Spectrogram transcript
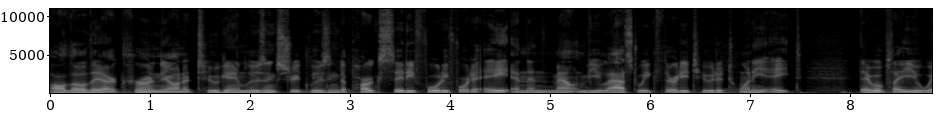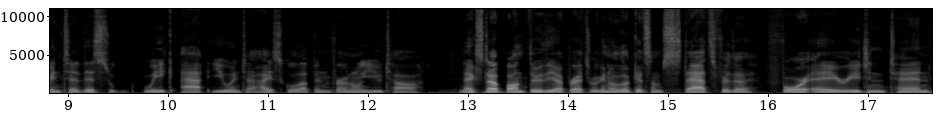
although they are currently on a two-game losing streak, losing to Park City 44 to 8 and then Mountain View last week 32 to 28. They will play Uinta this week at Uinta High School up in Vernal, Utah. Next up on Through the Uprights, we're going to look at some stats for the 4A Region 10.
